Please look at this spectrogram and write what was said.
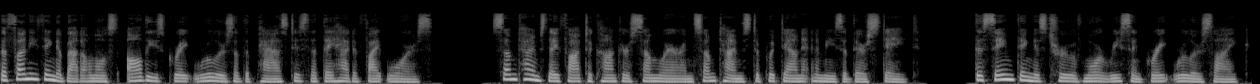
The funny thing about almost all these great rulers of the past is that they had to fight wars. Sometimes they fought to conquer somewhere and sometimes to put down enemies of their state. The same thing is true of more recent great rulers like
